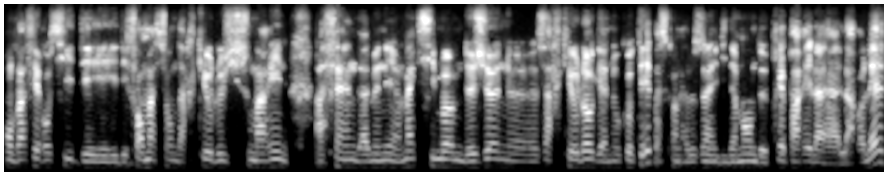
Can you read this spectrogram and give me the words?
On va faire aussi des, des formations d'archéologie sous-marine afin d'amener un maximum de jeunes euh, archéologues à nos côtés, parce qu'on a besoin évidemment de préparer la, la, relève.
